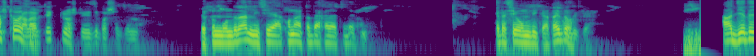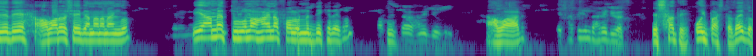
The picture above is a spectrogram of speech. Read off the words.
নষ্ট হয়েছে? কালারটা একটু নষ্ট হয়ে গেছে বর্ষার জন্য। দেখুন বন্ধুরা নিচে এখনও একটা দেখা যাচ্ছে দেখুন। এটা সে অম্বিকা তাই তো? আর যেতে যেতে আবারও সেই ব্যানানা ম্যাঙ্গো এই আমের তুলনা হয় না ফলনের দিকে দেখুন। আবার এর সাথে ওই পাঁচটা তাই তো?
